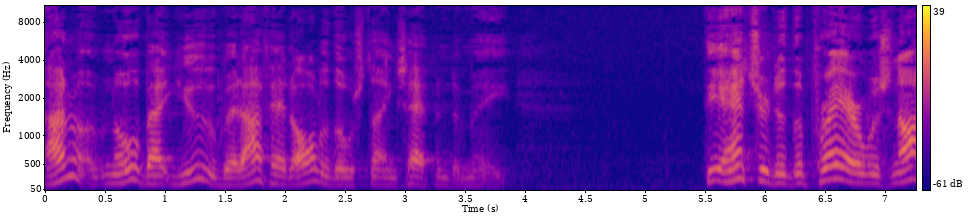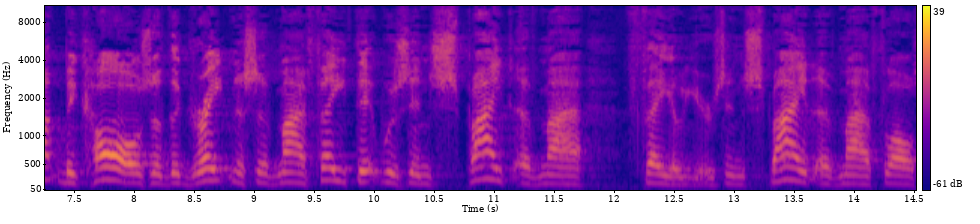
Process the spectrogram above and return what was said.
I don't know about you, but I've had all of those things happen to me. The answer to the prayer was not because of the greatness of my faith, it was in spite of my failures, in spite of my flaws.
